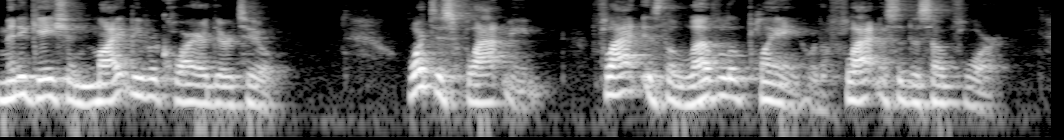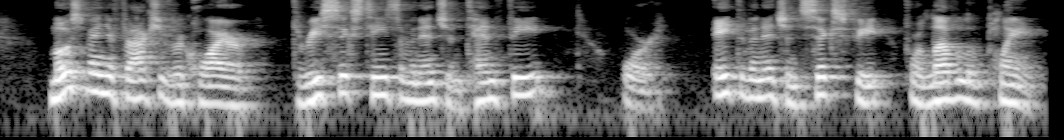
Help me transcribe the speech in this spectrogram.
Mitigation might be required there too. What does flat mean? Flat is the level of plane or the flatness of the subfloor. Most manufacturers require 3 16ths of an inch and 10 feet or eighth of an inch and 6 feet for level of plane.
